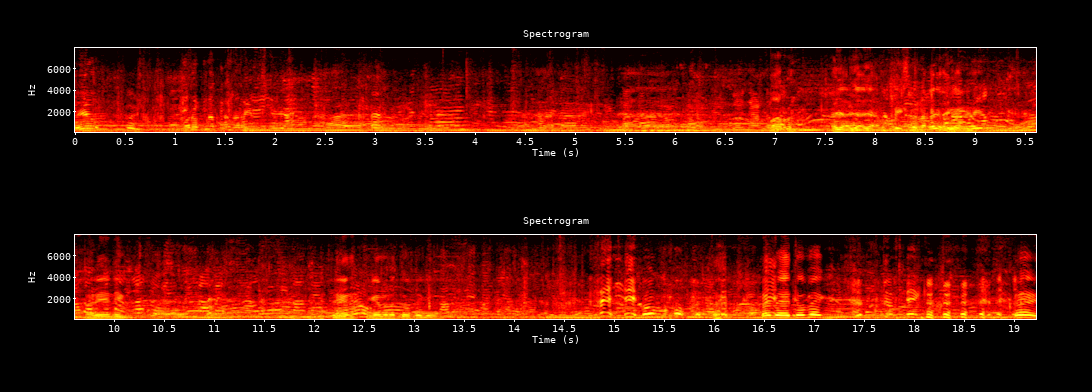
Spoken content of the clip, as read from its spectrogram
Ayo. Parok na pa rin. Par. Ay ay ay, nagpesta na kayo. Ayan, ayan. Marinig. Tingnan, tingnan mo na tubig. Oh. Eh. Bebe, tubig. Tubig. Hey.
